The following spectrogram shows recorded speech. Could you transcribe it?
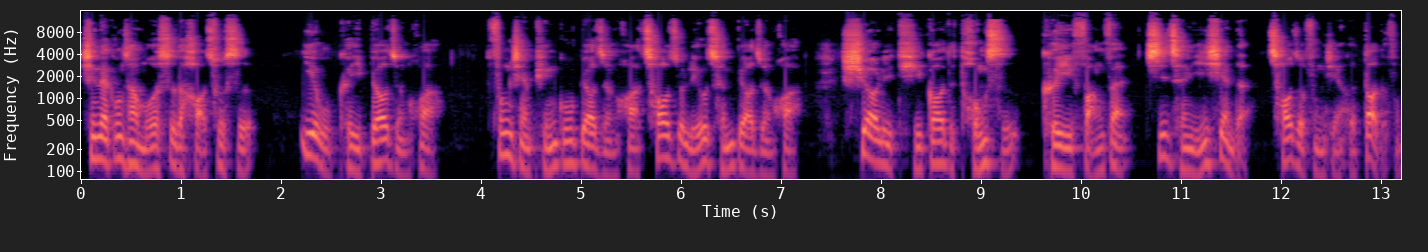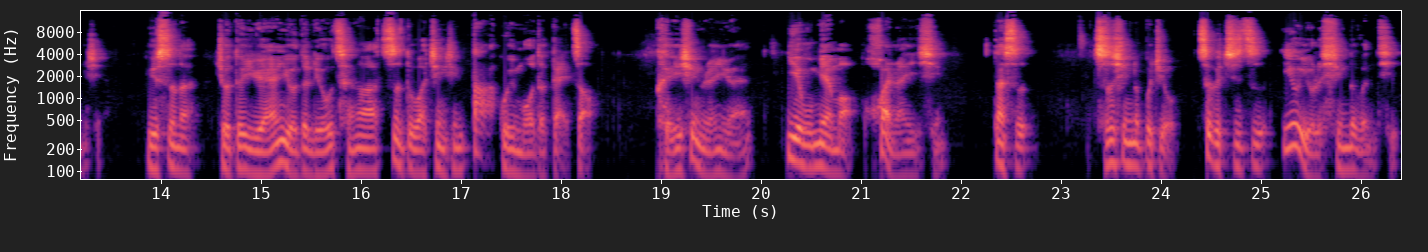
信贷工厂模式的好处是，业务可以标准化，风险评估标准化，操作流程标准化，效率提高的同时，可以防范基层一线的操作风险和道德风险。于是呢？就对原有的流程啊、制度啊进行大规模的改造，培训人员，业务面貌焕然一新。但是执行了不久，这个机制又有了新的问题，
